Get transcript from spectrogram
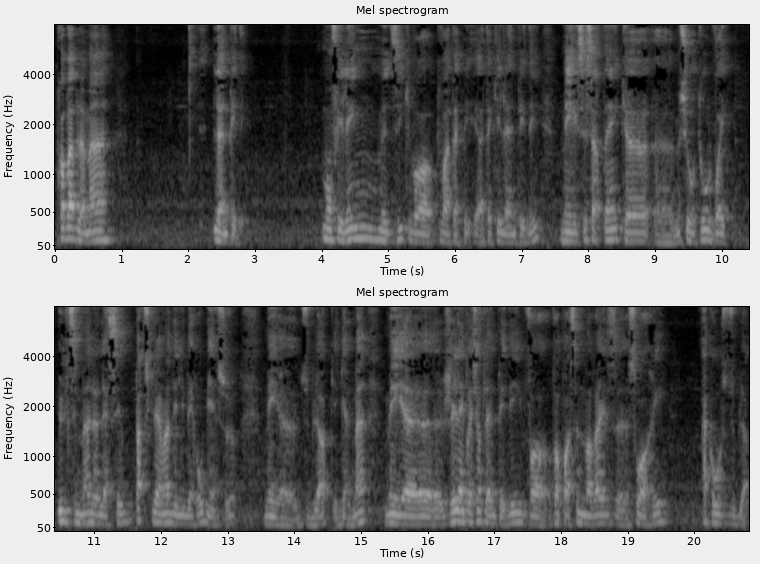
probablement le NPD. Mon feeling me dit qu'il va, attaquer, le NPD, mais c'est certain que euh, M. O'Toole va être ultimement la cible, particulièrement des libéraux, bien sûr, mais euh, du bloc également. Mais j'ai l'impression que le NPD va, va, passer une mauvaise soirée à cause du bloc.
